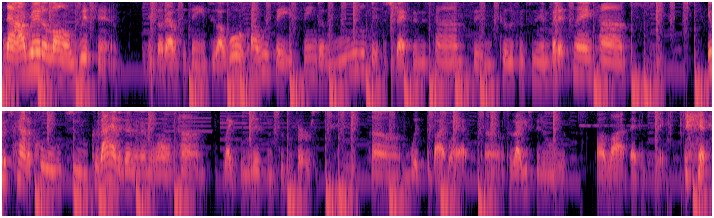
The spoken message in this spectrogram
now I read along with him, and so that was the thing too. I will I will say it seemed a little bit distracting this time to to listen to him, but at the same time, it was kind of cool too because I haven't done it in a long time. Like listen to the verse um, with the Bible app because uh, I used to do it a lot back in the day.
